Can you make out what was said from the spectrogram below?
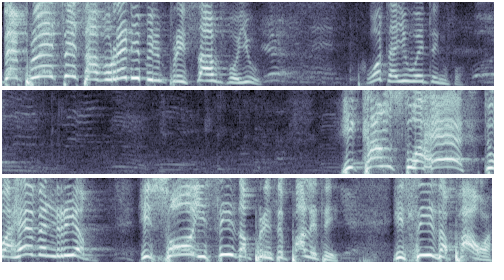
The places have already been preserved for you. What are you waiting for? He comes to a to a heaven realm. He saw, he sees a principality. He sees a power.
